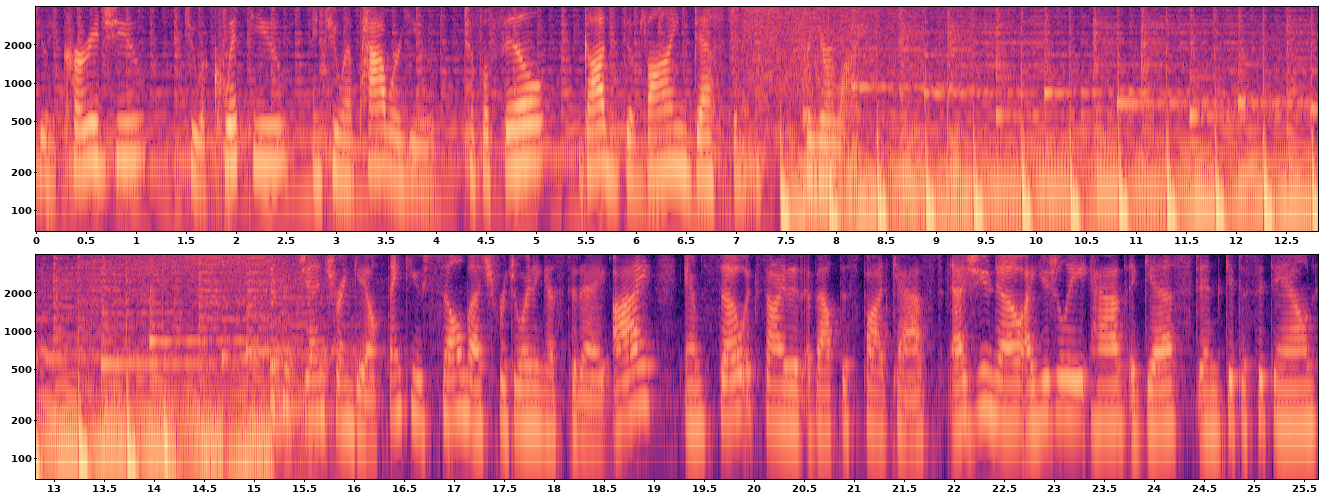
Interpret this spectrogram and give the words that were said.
to encourage you, to equip you, and to empower you to fulfill God's divine destiny for your life. Jen Tringale. Thank you so much for joining us today. I am so excited about this podcast. As you know, I usually have a guest and get to sit down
